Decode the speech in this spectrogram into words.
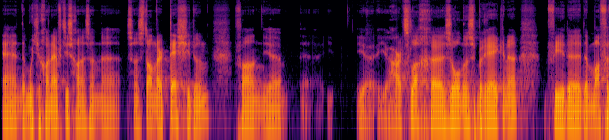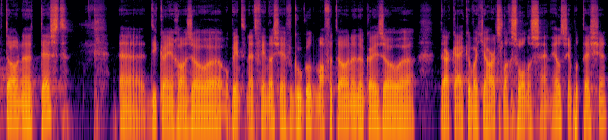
En dan moet je gewoon eventjes gewoon zo'n uh, zo'n standaard testje doen van je, uh, je, je hartslagzones berekenen via de, de Maffetone test. Uh, die kan je gewoon zo op internet vinden. Als je even googelt Maffetone, dan kan je zo daar kijken wat je hartslagzones zijn. Heel simpel testje.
